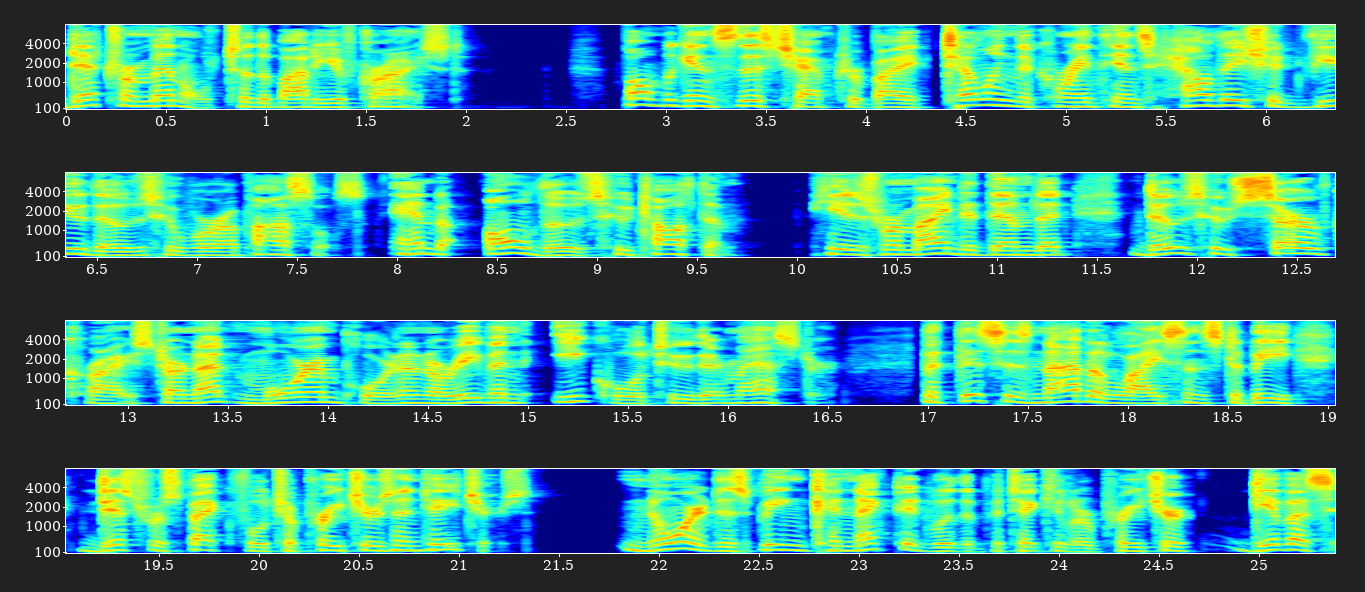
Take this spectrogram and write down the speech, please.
detrimental to the body of Christ. Paul begins this chapter by telling the Corinthians how they should view those who were apostles and all those who taught them. He has reminded them that those who serve Christ are not more important or even equal to their master. But this is not a license to be disrespectful to preachers and teachers, nor does being connected with a particular preacher give us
